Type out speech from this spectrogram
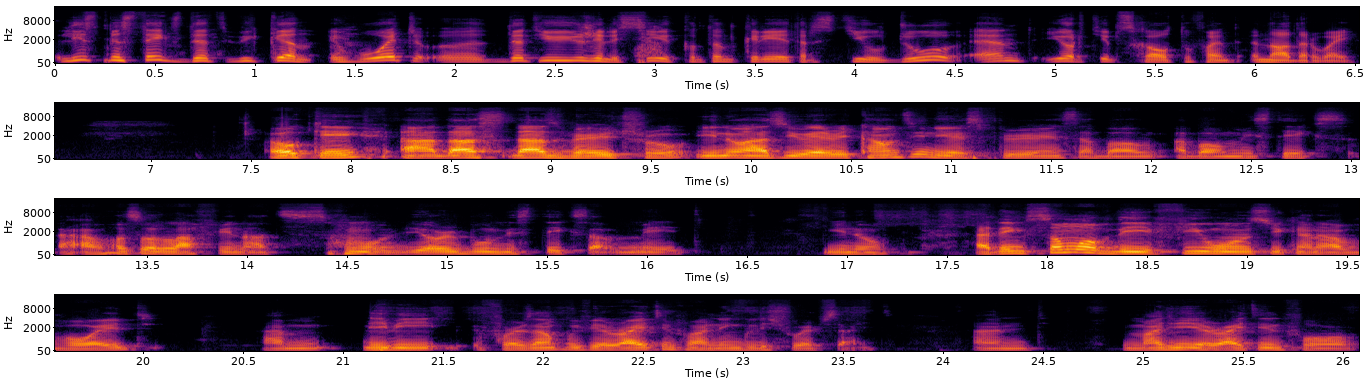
list mistakes that we can avoid uh, that you usually see content creators still do and your tips how to find another way. Okay uh, that's that's very true. You know as you were recounting your experience about about mistakes i'm also laughing at some of the horrible mistakes i've made you know I think some of the few ones you can avoid, um, maybe, for example, if you're writing for an English website and imagine you're writing for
